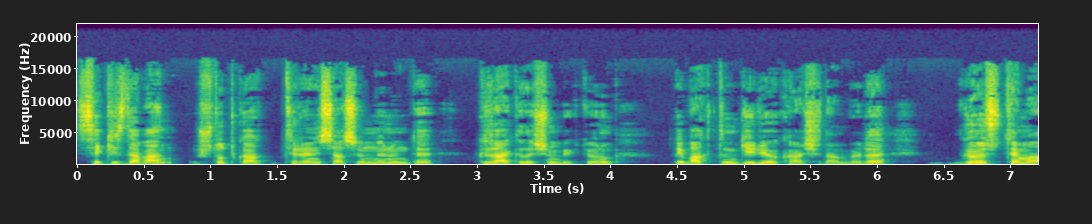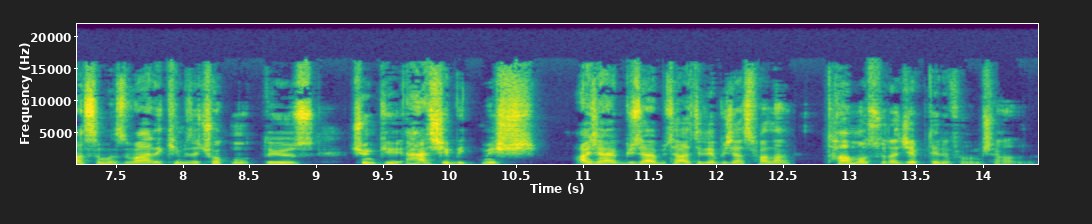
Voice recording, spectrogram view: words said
8'de ben Stuttgart tren istasyonunun önünde kız arkadaşımı bekliyorum. Bir baktım geliyor karşıdan böyle. Göz temasımız var. İkimiz de çok mutluyuz. Çünkü her şey bitmiş. Acayip güzel bir tatil yapacağız falan. Tam o sıra cep telefonum çaldı.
